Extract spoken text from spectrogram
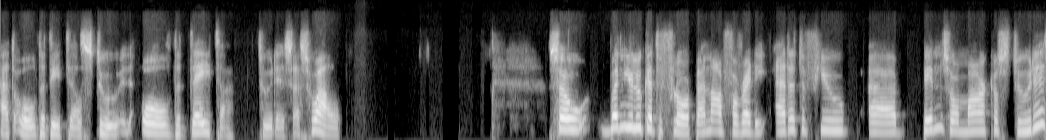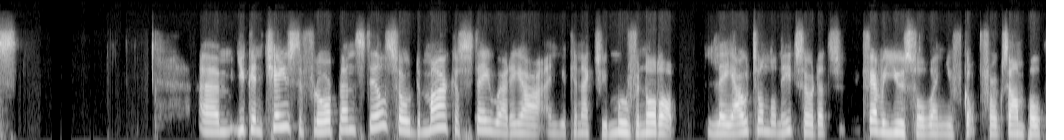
add all the details to all the data to this as well. So when you look at the floor plan, I've already added a few uh, pins or markers to this. Um, you can change the floor plan still, so the markers stay where they are and you can actually move another layout underneath. So that's very useful when you've got, for example,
